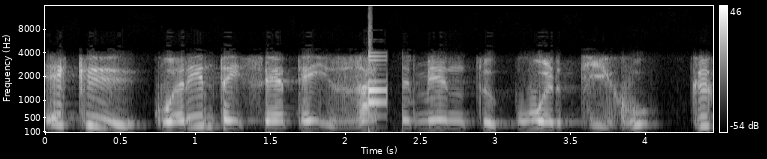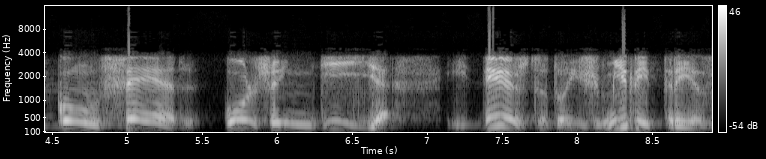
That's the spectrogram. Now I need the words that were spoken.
É que 47 é exatamente o artigo que confere hoje em dia e desde 2013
